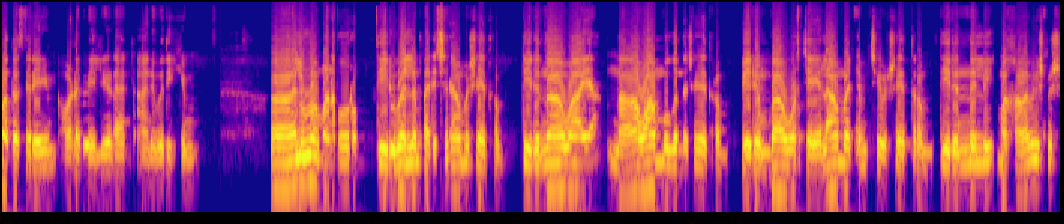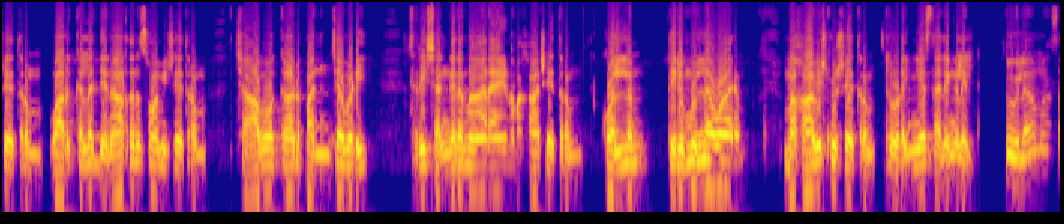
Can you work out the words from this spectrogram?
മതസ്ഥരെയും അവിടെ ബലിയിടാൻ അനുവദിക്കും. ആലുവ മണപ്പുറം തിരുവല്ലം പരശുരാമ ക്ഷേത്രം തിരുനാവായ നാവാമുകുന്ദ ക്ഷേത്രം പെരുമ്പാവൂർ ചേലാമറ്റം ശിവക്ഷേത്രം തിരുനെല്ലി മഹാവിഷ്ണു ക്ഷേത്രം വർക്കല ജനാർദ്ദന സ്വാമി ക്ഷേത്രം ചാവക്കാട് പഞ്ചവടി ശ്രീ ശങ്കരനാരായണ മഹാക്ഷേത്രം കൊല്ലം തിരുമുല്ലവാരം മഹാവിഷ്ണു ക്ഷേത്രം തുടങ്ങിയ സ്ഥലങ്ങളിൽ തുലാമാസ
